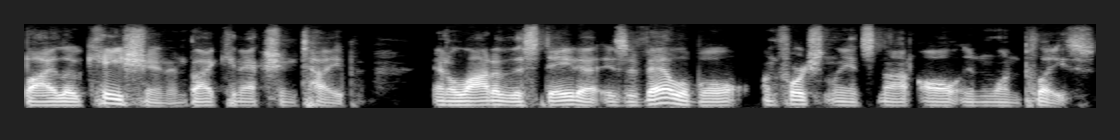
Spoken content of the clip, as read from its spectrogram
by location and by connection type and a lot of this data is available unfortunately it's not all in one place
